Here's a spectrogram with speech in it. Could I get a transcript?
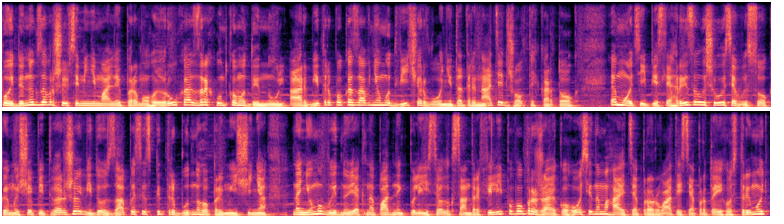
Поєдинок завершився мінімальною перемогою руха з рахунком 1-0, а арбітр показав в ньому дві червоні та 13 жовтих карток. Емоції після гри залишилися високими, що підтверджує відеозаписи з підтрибунного приміщення. На ньому видно, як нападник Полісся Олександр Філіпов ображає когось і намагається прорватися, проте його стримують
